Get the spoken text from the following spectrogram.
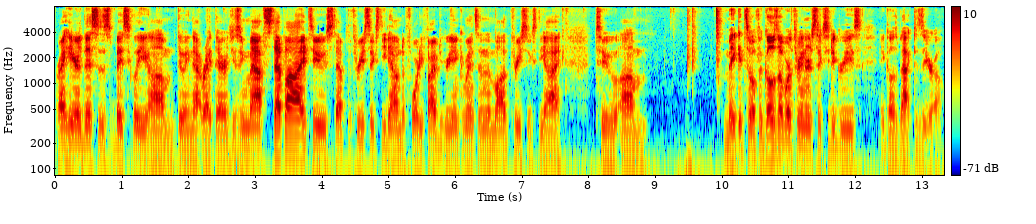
right here. This is basically um, doing that right there. It's using math step i to step the 360 down to 45 degree increments and the mod 360i to um, make it so if it goes over 360 degrees, it goes back to zero.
